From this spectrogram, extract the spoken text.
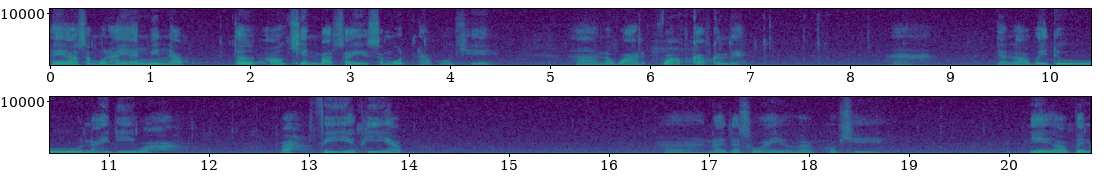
ให้เอาสมุดให้แอดมินครับ เติเอาเขียนบัตรใส่สมุดครับ โอเค อ่าเราวาร์ปวาร์ปกลับกันเลย อ่า ดี๋ยวเราไปดูไหนดีวะมาฟรี EXP ครับ น่าจะสวยอยู่ครับ โอเค นี่ก็เป็น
